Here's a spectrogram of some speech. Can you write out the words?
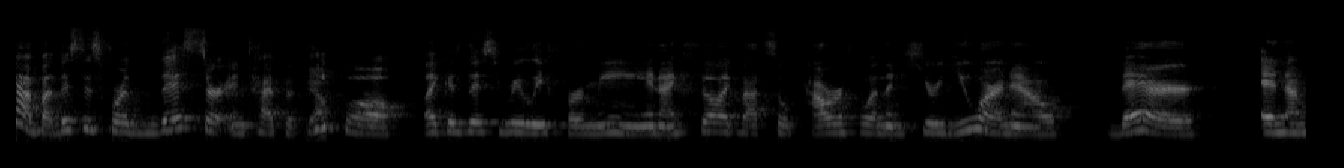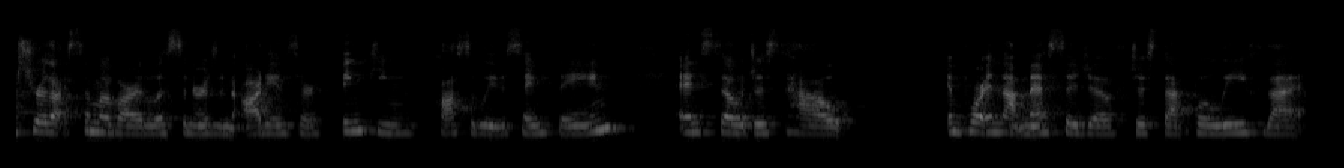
yeah, but this is for this certain type of people. Yeah. Like, is this really for me? And I feel like that's so powerful. And then here you are now there and i'm sure that some of our listeners and audience are thinking possibly the same thing. And so just how important that message of just that belief that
